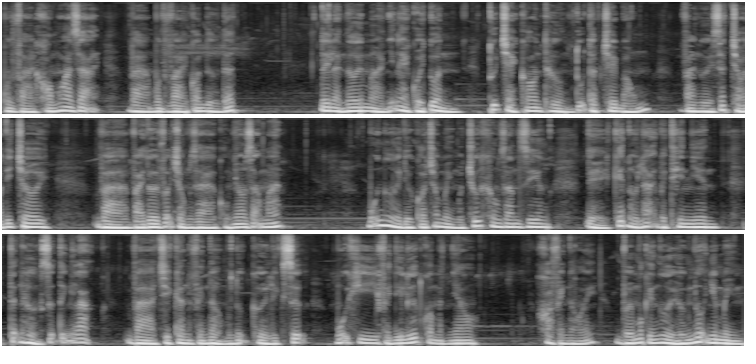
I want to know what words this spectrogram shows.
một vài khóm hoa dại và một vài con đường đất. Đây là nơi mà những ngày cuối tuần tụi trẻ con thường tụ tập chơi bóng vài người dắt chó đi chơi và vài đôi vợ chồng già cùng nhau dã mát mỗi người đều có cho mình một chút không gian riêng để kết nối lại với thiên nhiên, tận hưởng sự tĩnh lặng và chỉ cần phải nở một nụ cười lịch sự mỗi khi phải đi lướt qua mặt nhau. Khỏi phải nói, với một cái người hướng nội như mình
